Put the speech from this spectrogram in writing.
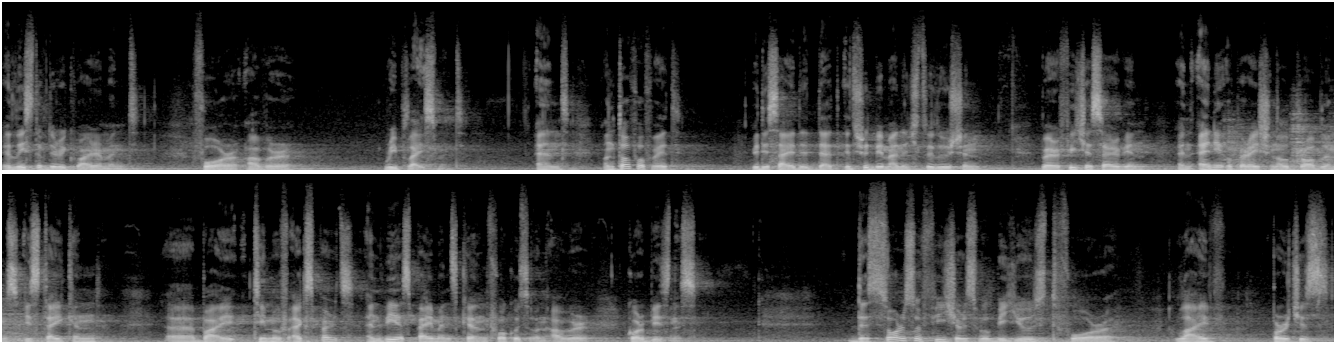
a list of the requirements for our replacement. And on top of it, we decided that it should be managed solution where feature serving and any operational problems is taken uh, by team of experts, and we as payments can focus on our core business. The source of features will be used for live purchase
